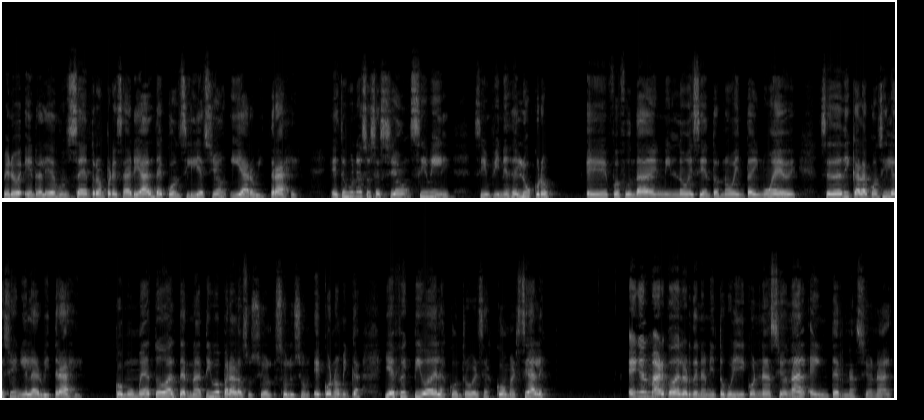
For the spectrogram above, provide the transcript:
pero en realidad es un centro empresarial de conciliación y arbitraje. Esta es una asociación civil sin fines de lucro, eh, fue fundada en 1999, se dedica a la conciliación y el arbitraje como un método alternativo para la solución económica y efectiva de las controversias comerciales en el marco del ordenamiento jurídico nacional e internacional.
